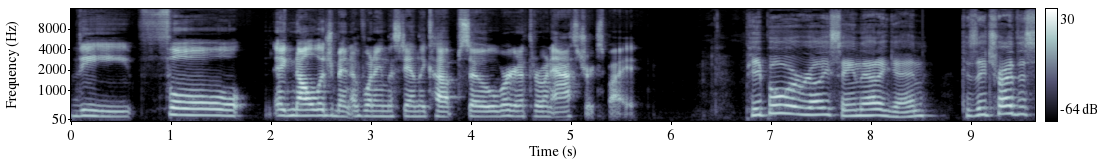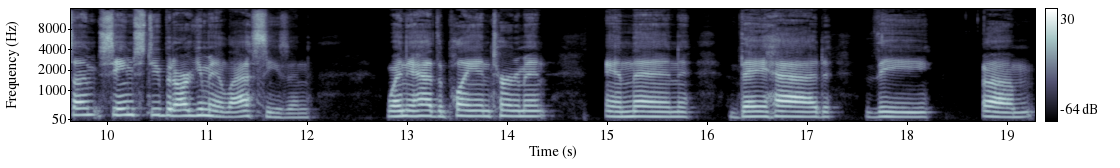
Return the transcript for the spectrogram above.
the full acknowledgement of winning the Stanley Cup, so we're going to throw an asterisk by it. People are really saying that again because they tried the same, stupid argument last season when they had the play in tournament and then they had the, um,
